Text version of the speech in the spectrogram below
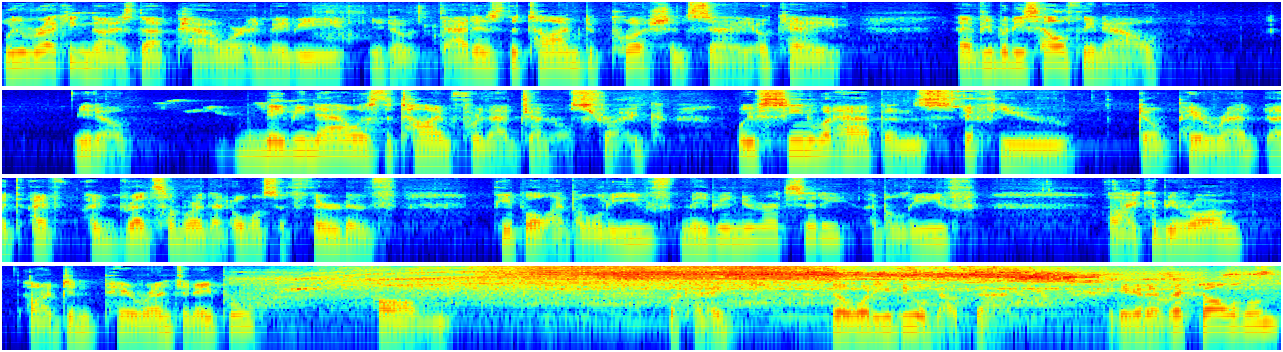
we recognize that power and maybe you know that is the time to push and say okay everybody's healthy now you know maybe now is the time for that general strike we've seen what happens if you don't pay rent. I, have I've read somewhere that almost a third of people, I believe, maybe in New York City, I believe, uh, I could be wrong, uh, didn't pay rent in April. Um, okay, so what do you do about that? Are they going to evict all of them?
